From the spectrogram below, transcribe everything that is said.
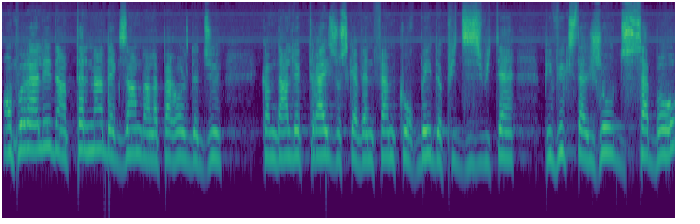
On pourrait aller dans tellement d'exemples dans la parole de Dieu, comme dans Luc 13, où il y avait une femme courbée depuis 18 ans, puis vu que c'était le jour du sabbat,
